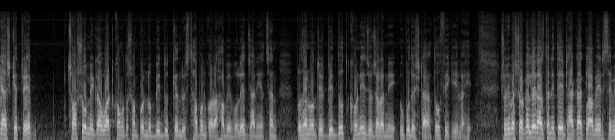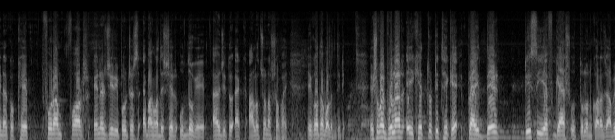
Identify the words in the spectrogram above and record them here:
গ্যাস ক্ষেত্রে ছশো মেগাওয়াট ক্ষমতা সম্পন্ন বিদ্যুৎ কেন্দ্র স্থাপন করা হবে বলে জানিয়েছেন প্রধানমন্ত্রীর বিদ্যুৎ, খনিজ ও জ্বালানি উপদেষ্টা তৌফিক ইলাহি। শনিবার সকালে রাজধানীতে ঢাকা ক্লাবের সেমিনার কক্ষে ফোরাম ফর এনার্জি রিপোর্টার্স বাংলাদেশের উদ্যোগে আয়োজিত এক আলোচনা সভায় কথা বলেন তিনি। এ সময় ভোলার এই ক্ষেত্রটি থেকে প্রায় দেড় টিসিএফ গ্যাস উত্তোলন করা যাবে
